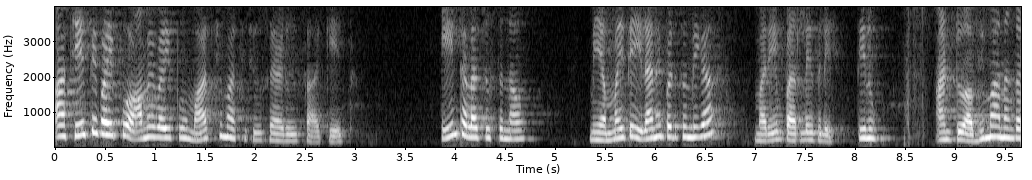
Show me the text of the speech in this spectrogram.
ఆ చేతి వైపు ఆమె వైపు మార్చి మార్చి చూశాడు సాకేత్. ఏంటలా చూస్తున్నావు? మీ అమ్మైతే ఇలానే పెడుతుందిగా? మరేం పర్లేదులే తిను అంటూ అభిమానంగా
